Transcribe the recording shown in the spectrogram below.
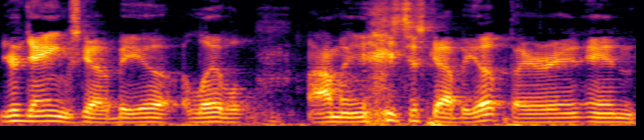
your game's got to be up a level. I mean, he's just got to be up there. And, and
